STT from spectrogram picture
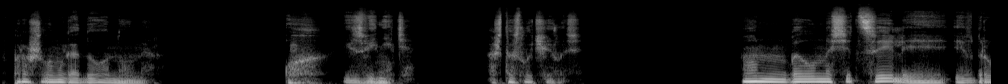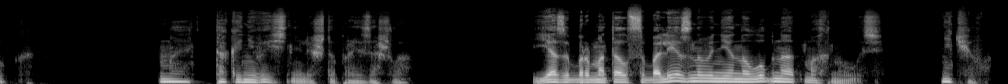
В прошлом году он умер. Ох, извините. А что случилось? Он был на Сицилии, и вдруг... Мы так и не выяснили, что произошло. Я забормотал соболезнование, но Лубна отмахнулась. «Ничего,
